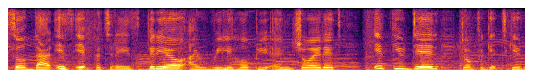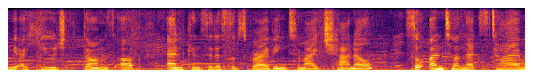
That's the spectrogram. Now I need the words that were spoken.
so that is it for today's video. I really hope you enjoyed it. If you did, don't forget to give me a huge thumbs up and consider subscribing to my channel. So until next time,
